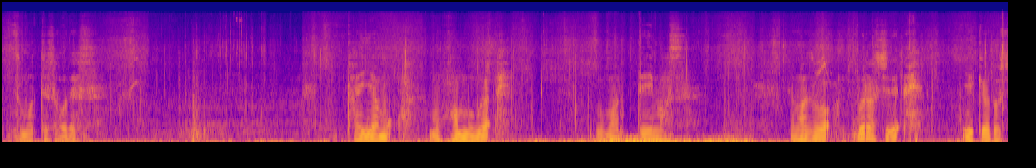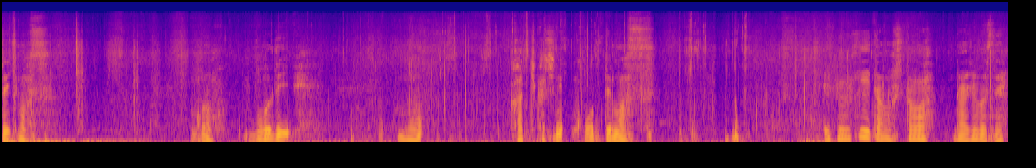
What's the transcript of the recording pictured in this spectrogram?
積もってそうです。タイヤももう半分ぐらい埋まっています。まずはブラシで雪を落としていきます。このボディもカチカチに凍ってます。エブヒーターの下は大丈夫ですね。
